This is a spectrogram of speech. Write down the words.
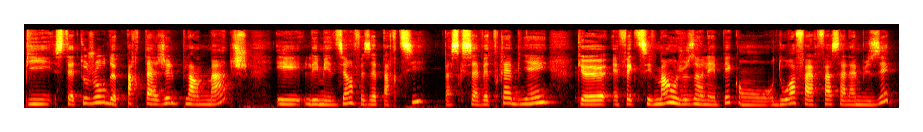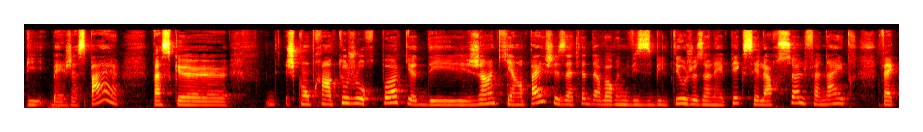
Puis c'était toujours de partager le plan de match et les médias en faisaient partie parce qu'ils savaient très bien que effectivement aux Jeux olympiques, on doit faire face à la musique puis ben j'espère parce que je comprends toujours pas qu'il y a des gens qui empêchent les athlètes d'avoir une visibilité aux Jeux olympiques, c'est leur seule fenêtre. Fait que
